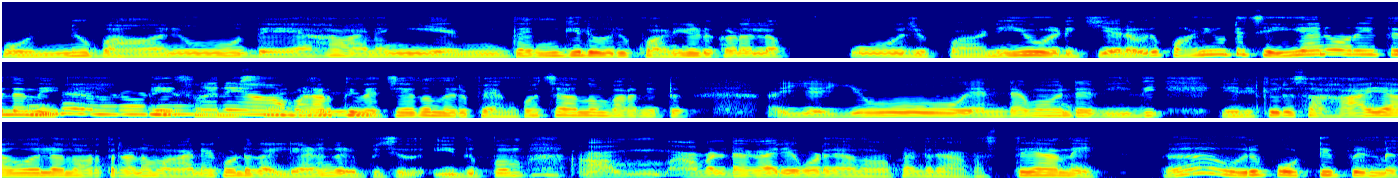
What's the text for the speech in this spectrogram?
പൊന്നു ബാനു ദേഹം അനങ്ങി എന്തെങ്കിലും ഒരു പണി എടുക്കണല്ലോ ഒരു പണിയും എടുക്കുകയല്ല ഒരു പണിയൊട്ട് ചെയ്യാനും അറിയത്തില്ലെന്നേ. എങ്ങനെയാ വളർത്തി വെച്ചേക്കുന്ന ഒരു പെങ്കൊച്ചാന്നും പറഞ്ഞിട്ട് അയ്യയ്യോ എന്റെ മോന്റെ വിധി എനിക്കൊരു സഹായം ആകുമല്ലോ എന്ന് ഓർത്തിട്ടാണ് മാനെ കൊണ്ട് കല്യാണം കഴിപ്പിച്ചത്. ഇതിപ്പം അവളുടെ കാര്യം കൂടെ ഞാൻ നോക്കേണ്ട ഒരു അവസ്ഥയാന്നേ. ഏഹ് ഒരു പൊട്ടിപ്പെണ്ണ്.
